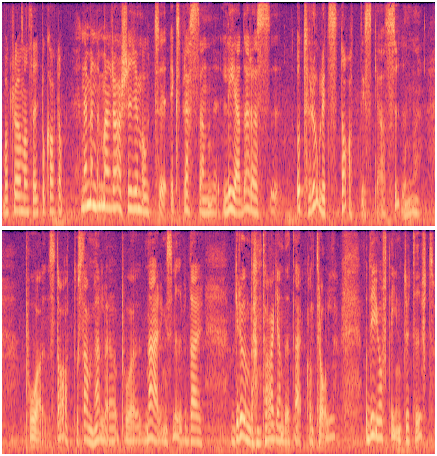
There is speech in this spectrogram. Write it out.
Vart rör man sig på kartan? Nej, men man rör sig ju mot Expressen ledares otroligt statiska syn på stat och samhälle och på näringsliv där grundantagandet är kontroll. Och det är ju ofta intuitivt.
